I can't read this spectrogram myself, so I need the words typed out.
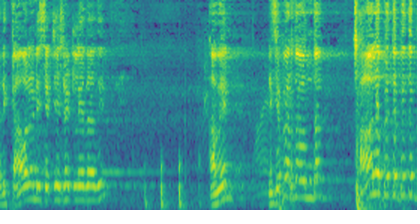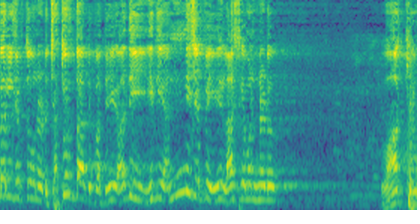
అది కావాలని సెట్ చేసినట్టు లేదా అది? ఆమె నేను చెప్పే అర్థం ఉందా? చాలా పెద్ద పెద్ద పేర్లు చెప్తూ ఉన్నాడు. చతుర్థాధిపతి అది ఇది అన్ని చెప్పి లాస్ట్ ఏమంటున్నాడు? వాక్యం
